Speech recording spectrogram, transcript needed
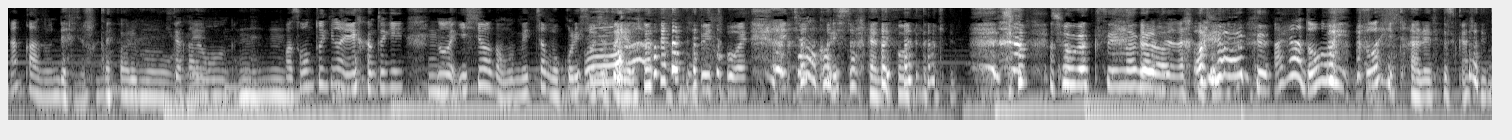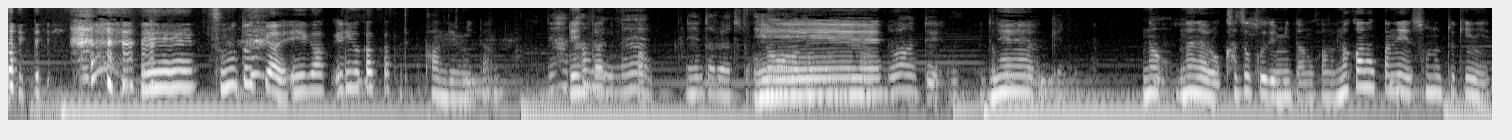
なんかあるんですよね。引っかかるものがね。ね、うんうん。まあその時の映画の時うん。の衣装がめっちゃもっこりしそうだったけど、デビッド・ボーイ。めっちゃもっこりしそうやって思ったけど。小学生ながら ありゃーって。あれはどういどういったあれですかねって えー、その時は映画映画館で見たの？ねレン多タルとか。分ねレンタルやってたかな、へー。どうやって見たかないけど、ななんだろう家族で見たのかな。なかなかねその時に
